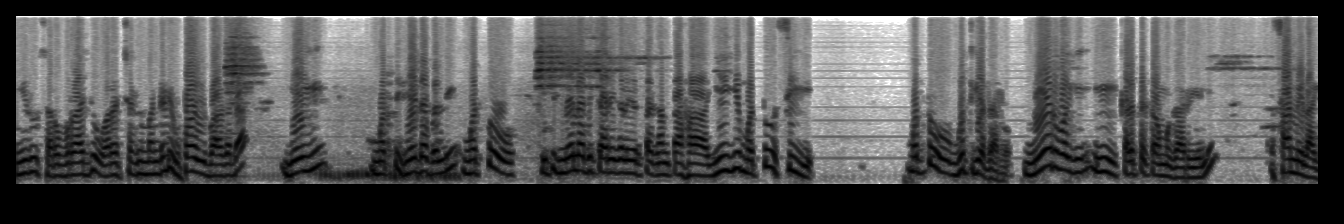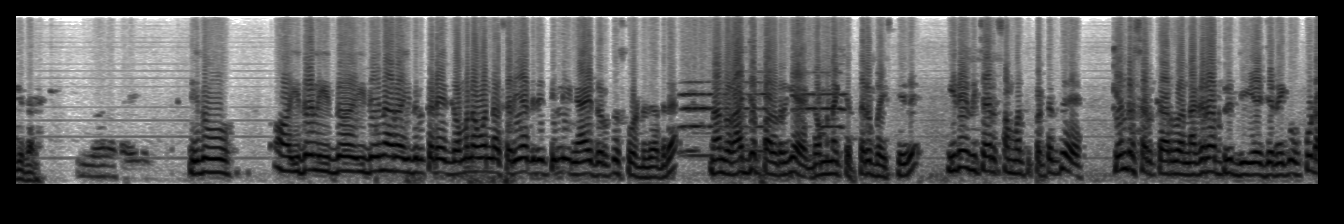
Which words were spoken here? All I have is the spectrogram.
ನೀರು ಸರಬರಾಜು ಹೊರಚಂಡ ಮಂಡಳಿ ಉಪವಿಭಾಗದ ಎಇ ಮತ್ತು ಹೇಡಬಲ್ಲಿ ಮತ್ತು ಇದಕ್ಕೆ ಮೇಲಧಿಕಾರಿಗಳು ಇರ್ತಕ್ಕಂತಹ ಇಇ ಮತ್ತು ಸಿಇ ಮತ್ತು ಗುತ್ತಿಗೆದಾರರು ನೇರವಾಗಿ ಈ ಕಳಪೆ ಕಾಮಗಾರಿಯಲ್ಲಿ ಸಾಮೀಲಾಗಿದ್ದಾರೆ. ಇದು ಇದರಲ್ಲಿ ಇದು ಇದೇನಾರ ಇದ್ರ ಕಡೆ ಗಮನವನ್ನ ಸರಿಯಾದ ರೀತಿಯಲ್ಲಿ ನ್ಯಾಯ ದೊರಕಿಸ್ಕೊಂಡಿದ್ದಾದ್ರೆ ನಾನು ರಾಜ್ಯಪಾಲರಿಗೆ ಗಮನಕ್ಕೆ ತರಬಯಸ್ತೀವಿ ಇದೇ ವಿಚಾರಕ್ಕೆ ಸಂಬಂಧಪಟ್ಟಂತೆ ಕೇಂದ್ರ ಸರ್ಕಾರದ ನಗರಾಭಿವೃದ್ಧಿ ಯೋಜನೆಗೂ ಕೂಡ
